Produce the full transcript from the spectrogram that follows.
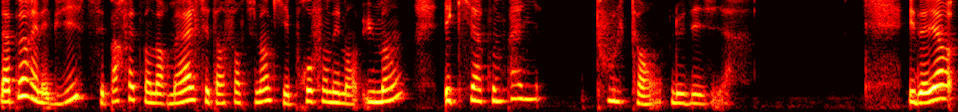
la peur, elle existe, c'est parfaitement normal, c'est un sentiment qui est profondément humain et qui accompagne tout le temps le désir. Et d'ailleurs,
